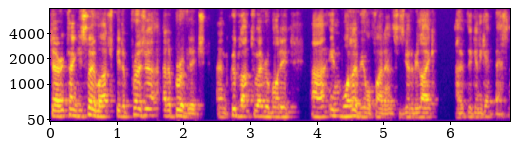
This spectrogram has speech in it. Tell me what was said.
Derek, thank you so much. It's been a pleasure and a privilege. And good luck to everybody uh, in whatever your finance is going to be like. I hope they're going to get better.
